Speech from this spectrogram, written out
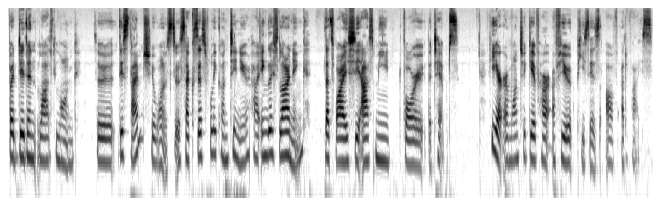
but didn't last long. So this time she wants to successfully continue her English learning. That's why she asked me for the tips. Here, I want to give her a few pieces of advice.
